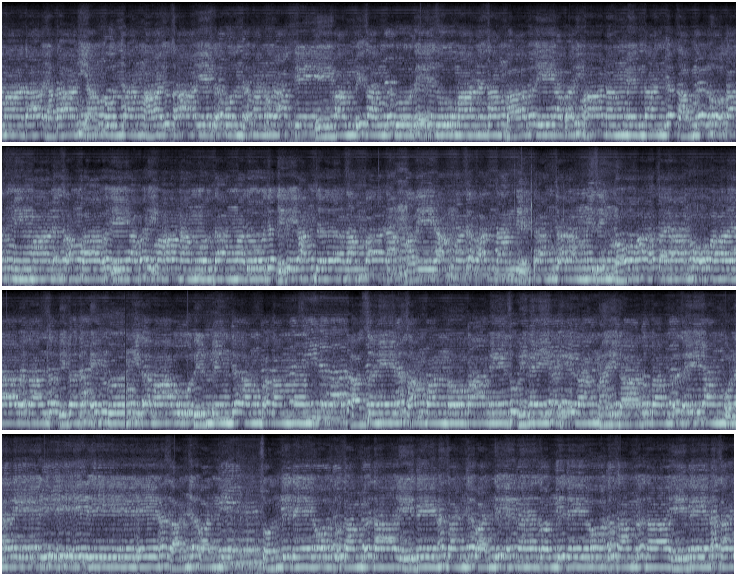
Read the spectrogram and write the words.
මාදා යතානි යං උන්දං ආයුසා ඒක පුන්ද මනුරක්ඛේ ඒවම්පි සම්බෝධේසු මාන සංභාවයේ අපරිමාණං මෙන්දං සම්ම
